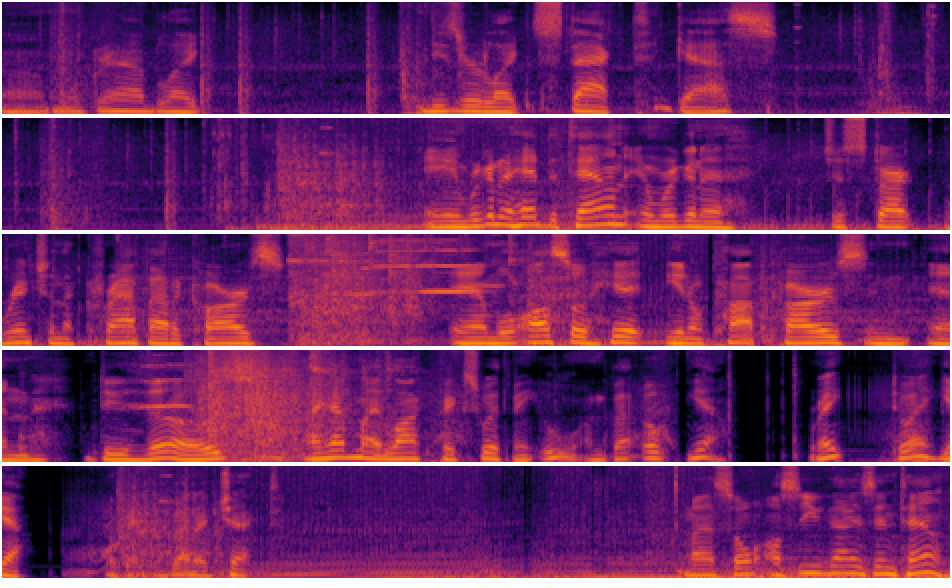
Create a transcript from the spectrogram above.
Um, we'll grab like, these are like stacked gas. And we're going to head to town and we're going to just start wrenching the crap out of cars. And we'll also hit, you know, cop cars and, and do those. I have my lockpicks with me. Ooh, I'm glad. Oh, yeah. Right? Do I? Yeah. Okay, I'm glad I checked. Uh, so I'll see you guys in town.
